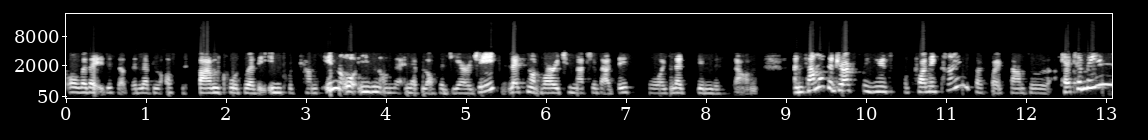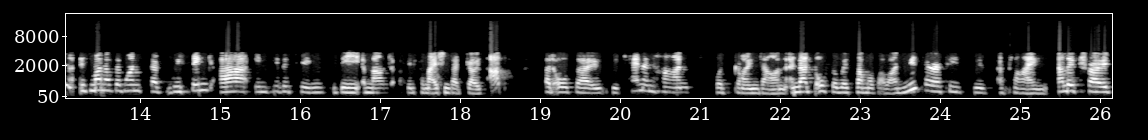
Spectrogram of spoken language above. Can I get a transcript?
or whether it is at the level of the spinal cord where the input comes in or even on the level of the DRG. Let's not worry too much about this or let's dim this down. And some of the drugs we use for chronic pain, so for example, ketamine is one of the ones that we think are inhibiting the amount of information that goes up, but also we can enhance what's going down. And that's also where some of our new therapies with applying electrodes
